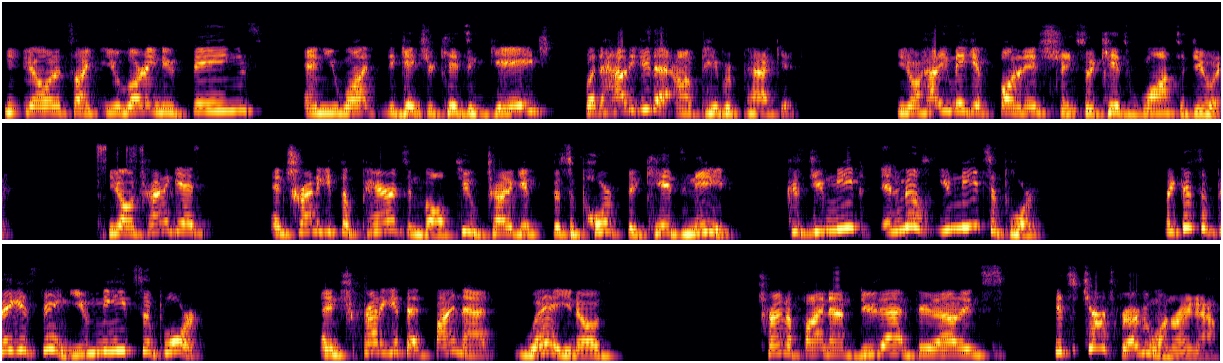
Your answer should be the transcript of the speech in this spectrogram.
You know, and it's like you're learning new things and you want to get your kids engaged, but how do you do that on a paper packet? You know, how do you make it fun and interesting so the kids want to do it? You know, I'm trying to get and trying to get the parents involved too. Try to get the support the kids need because you need in middle you need support. Like that's the biggest thing. You need support, and trying to get that find that way. You know, trying to find out do that and figure that out. It's it's a challenge for everyone right now.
